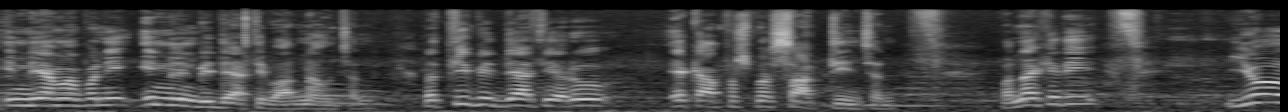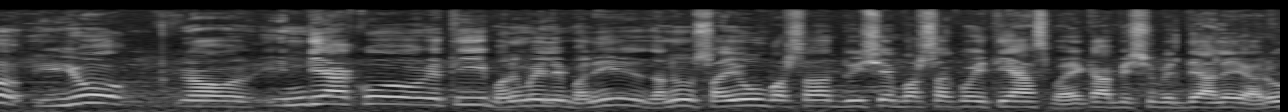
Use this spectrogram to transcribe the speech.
इन्डियामा पनि इन्डियन विद्यार्थी भर्ना हुन्छन्। र ती विद्यार्थीहरू एक आपसमा साटिन्छन् भन्दाखेरि यो यो इन्डियाको यति भनौँ मैले भने झन् सयौँ वर्ष दुई सय वर्षको इतिहास भएका विश्वविद्यालयहरू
